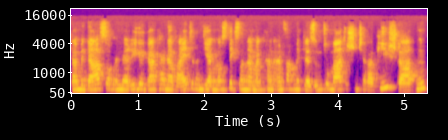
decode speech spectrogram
dann bedarf es auch in der Regel gar keiner weiteren Diagnostik, sondern man kann einfach mit der symptomatischen Therapie starten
